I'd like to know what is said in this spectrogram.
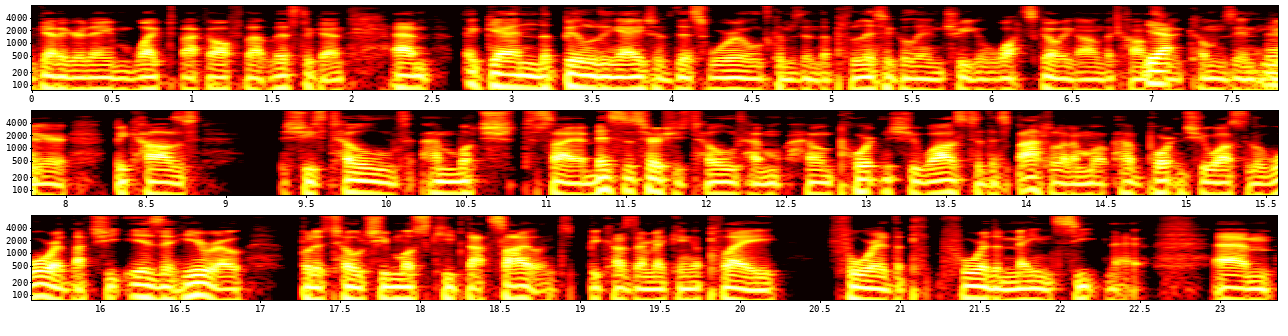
getting her name wiped back off that list again. Um, again, the building out of this world comes in, the political intrigue of what's going on in the continent Yeah. comes in Yeah. here because she's told how much Tissaia misses her. She's told how, how important she was to this battle and how important she was to the war, that she is a hero, but is told she must keep that silent because they're making a play for the, for the main seat now. Um,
